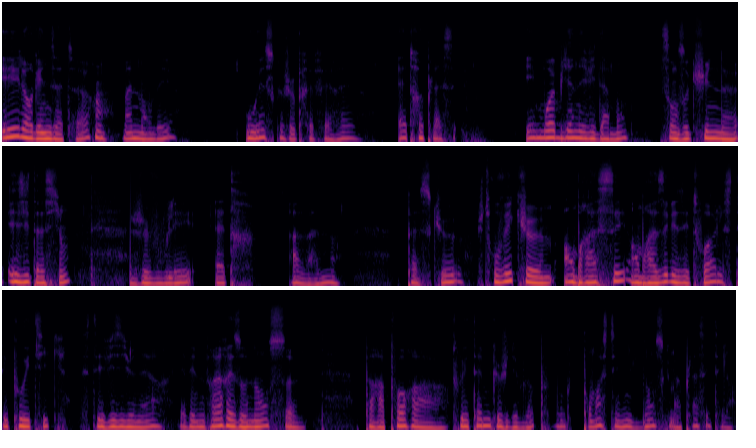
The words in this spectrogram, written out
Et l'organisateur m'a demandé où est-ce que je préférais être placé. Et moi, bien évidemment, sans aucune hésitation, je voulais être à Vannes parce que je trouvais que embrasser, embraser les étoiles, c'était poétique, c'était visionnaire. Il y avait une vraie résonance euh, par rapport à tous les thèmes que je développe. Donc pour moi, c'était une évidence que ma place était là.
